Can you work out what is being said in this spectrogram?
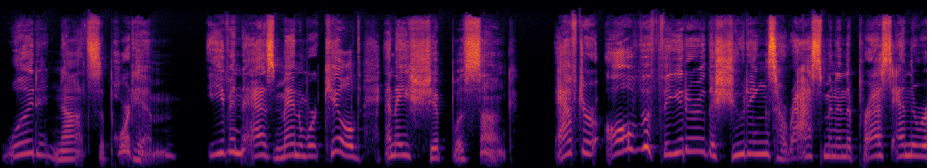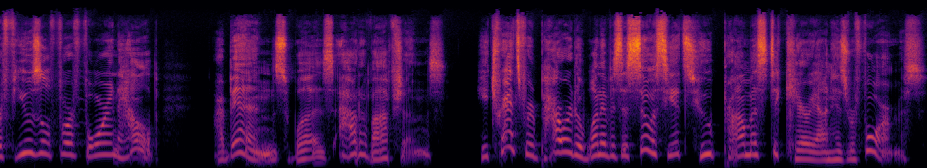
would not support him, even as men were killed and a ship was sunk. After all the theater, the shootings, harassment in the press, and the refusal for foreign help, Arbenz was out of options. He transferred power to one of his associates who promised to carry on his reforms.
